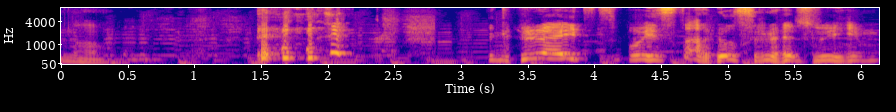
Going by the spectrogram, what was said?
No. Great twój starus regime.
